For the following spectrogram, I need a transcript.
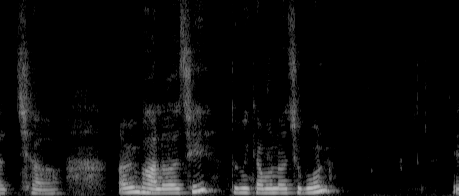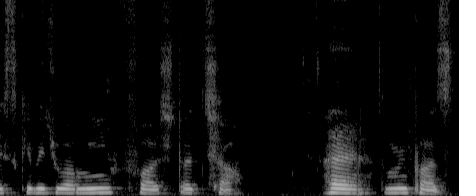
আচ্ছা আমি ভালো আছি। তুমি কেমন আছো বোন? এসকে বিজু, আমি ফার্স্ট আচ্ছা। হ্যাঁ তুমি ফার্স্ট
